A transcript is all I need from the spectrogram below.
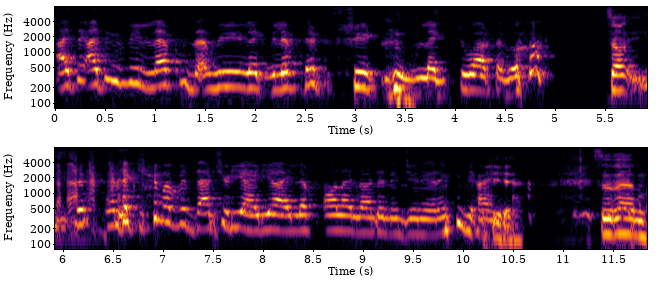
I think I think we left we like we left that street like two hours ago. So when I came up with that shitty idea, I left all I learned in engineering behind. yeah. So then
